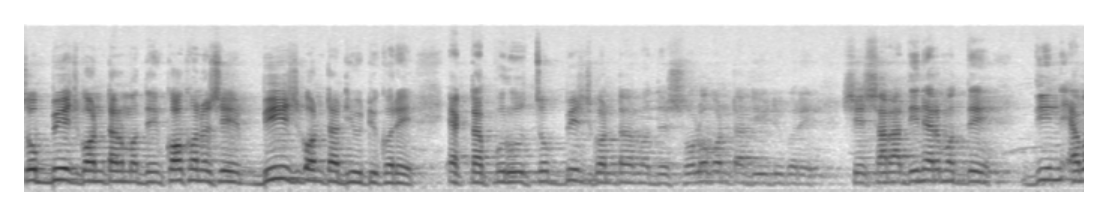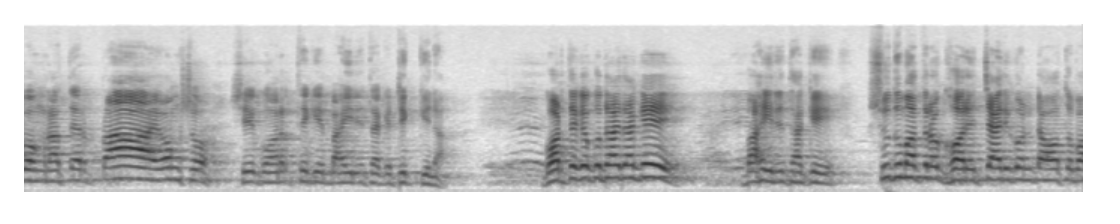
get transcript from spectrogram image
চব্বিশ ঘণ্টার মধ্যে কখনো সে বিশ ঘণ্টা ডিউটি করে, একটা পুরুষ চব্বিশ ঘণ্টার মধ্যে ষোলো ঘণ্টা ডিউটি করে, সে সারা দিনের মধ্যে দিন এবং রাতের প্রায় অংশ সে ঘর থেকে বাইরে থাকে, ঠিক কিনা? ঘর থেকে কোথায় থাকে? বাহিরে থাকে। শুধুমাত্র ঘরে চার ঘণ্টা অথবা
